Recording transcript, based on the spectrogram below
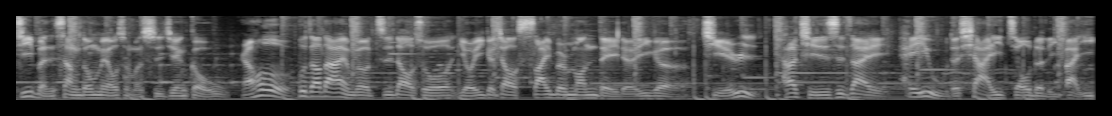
基本上都没有什么时间购物。然后不知道大家有没有知道，说有一个叫 Cyber Monday 的一个节日，它其实是在黑五的下一周的礼拜一。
